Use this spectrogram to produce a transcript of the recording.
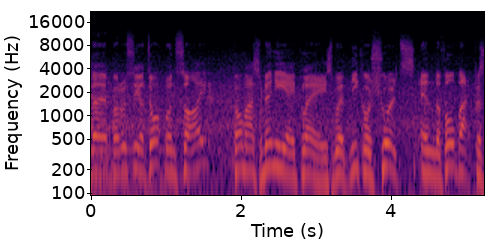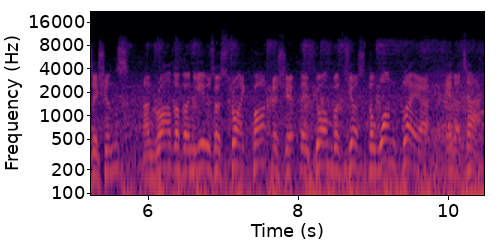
the Borussia Dortmund side. Thomas Meunier plays with Nico Schulz in the fullback positions. And rather than use a strike partnership, they've gone with just the one player in attack.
